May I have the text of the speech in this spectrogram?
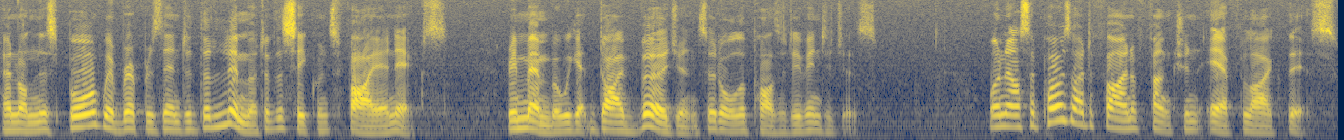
And on this board, we've represented the limit of the sequence phi nx. Remember, we get divergence at all the positive integers. Well, now, suppose I define a function f like this.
